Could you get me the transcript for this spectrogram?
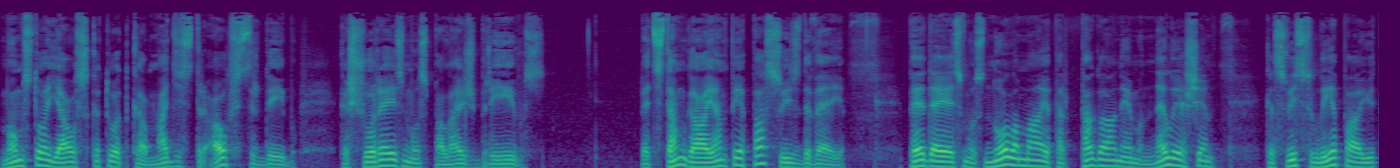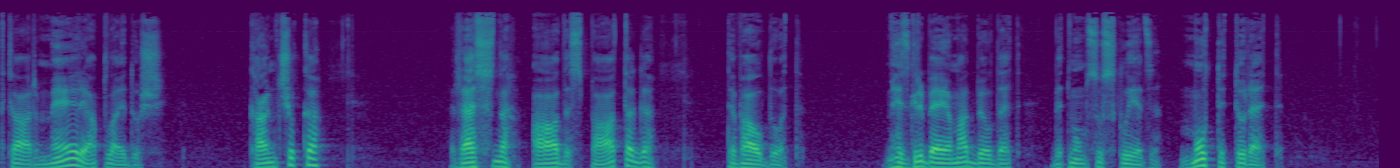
Mums to jāuzskatot kā maģistra augstsirdību, kas šoreiz mūs palaiž brīvus. Pēc tam gājām pie pasu izdevēja. Pēdējais mūs nolamāja par pagāniem un neliešiem, kas visu liepāju it kā ar mēri aplaiduši. Kančuka, resna ādas pātaga, te valdot. Mēs gribējām atbildēt, bet mums uzkliedza muti turēt.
